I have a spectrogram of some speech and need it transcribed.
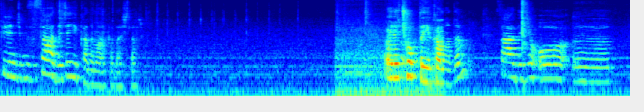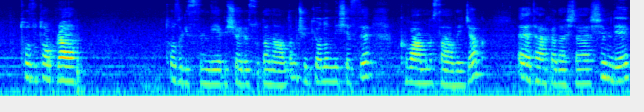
Pirincimizi sadece yıkadım arkadaşlar. Öyle çok da yıkamadım. Sadece o e, tozu toprağı tozu gitsin diye bir şöyle sudan aldım. Çünkü onun nişesi kıvamını sağlayacak. Evet arkadaşlar şimdi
